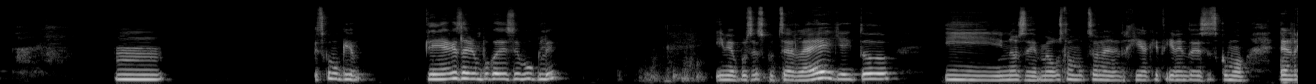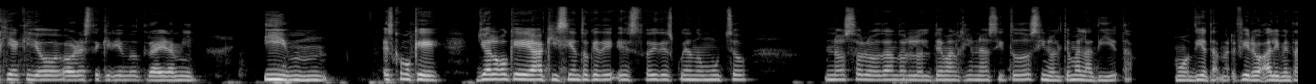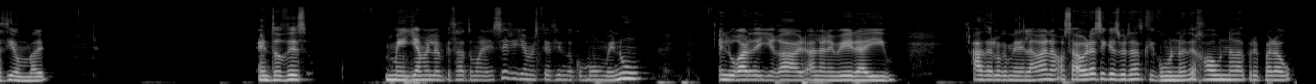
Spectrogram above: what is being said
Mm, es como que tenía que salir un poco de ese bucle y me puse a escucharla a ella y todo. Y no sé, me gusta mucho la energía que tiene, entonces es como la energía que yo ahora estoy queriendo traer a mí. Y mm, es como que yo algo que aquí siento que estoy descuidando mucho no solo dándole el tema al gimnasio y todo, sino el tema de la dieta. Como dieta, me refiero a alimentación, ¿vale? Entonces, me, ya me lo empecé a tomar en serio, ya me estoy haciendo como un menú, en lugar de llegar a la nevera y hacer lo que me dé la gana. O sea, ahora sí que es verdad que como no he dejado nada preparado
